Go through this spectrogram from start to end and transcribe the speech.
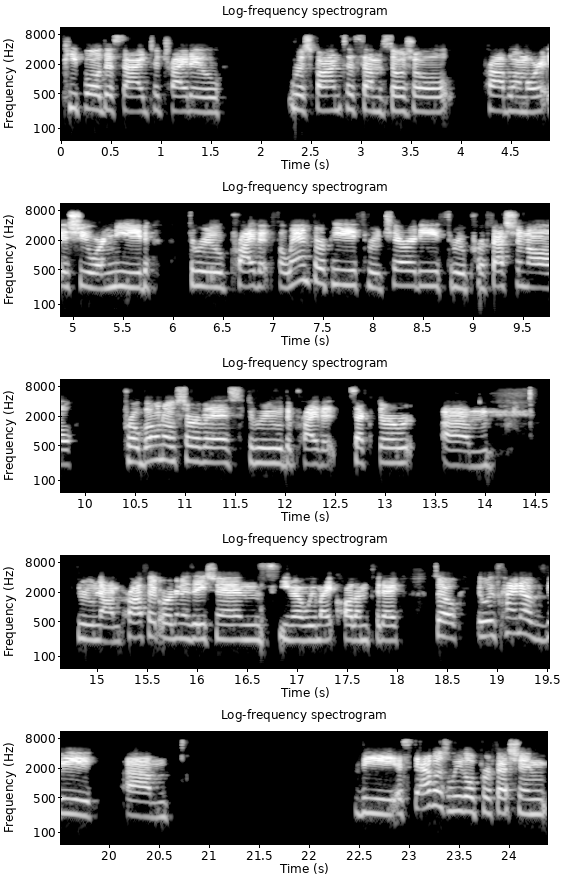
people decide to try to respond to some social problem or issue or need through private philanthropy, through charity, through professional pro bono service, through the private sector, um, through nonprofit organizations, you know, we might call them today. So it was kind of the um, the established legal profession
